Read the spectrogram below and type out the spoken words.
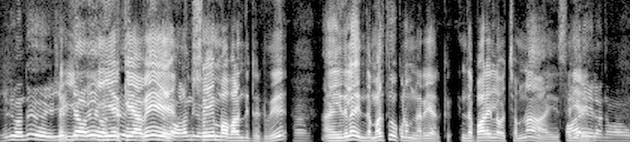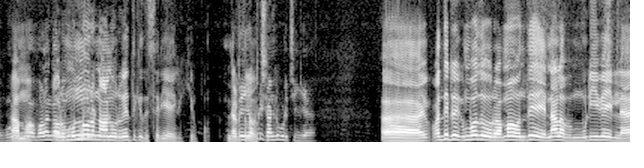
இது வந்து இயற்கையாகவே சுயம்பா வளர்ந்துட்டு இருக்குது. இதில் இந்த மருத்துவ குணம் நிறையா இருக்குது இந்த பாறையில் வச்சோம்னா இது சரியாயிடும் ஆமாம் ஒரு முந்நூறு. நானூறு பேத்துக்கு இது சரியாயிருக்கு இருப்போம் இந்த இடத்துல வச்சு. கண்டுபிடிச்சீங்க? வந்துட்டு இருக்கும்போது ஒரு அம்மா வந்து என்னால் முடியவே இல்லை.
